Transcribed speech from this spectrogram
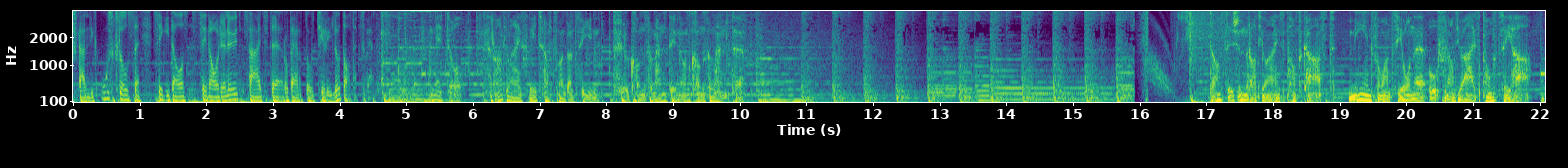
Vollständig ausgeschlossen sei das Szenario nicht, sagt Roberto Cirillo dazu. Netto, das Radio 1 Wirtschaftsmagazin für Konsumentinnen und Konsumenten. Das ist ein Radio 1 Podcast. Mehr Informationen auf radio1.ch.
